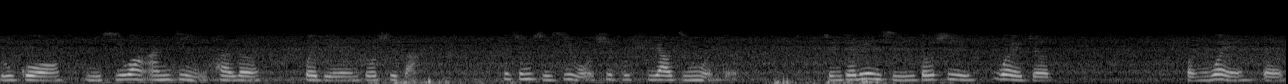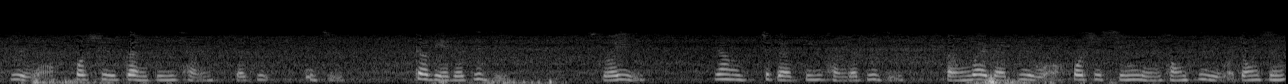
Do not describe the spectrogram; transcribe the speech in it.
如果你希望安静与快乐，为别人做事吧。这真实自我是不需要经文的。整个练习都是为着本位的自我，或是更低层的自自己，个别的自己。所以，让这个低层的自己，本位的自我，或是心灵，从自我中心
